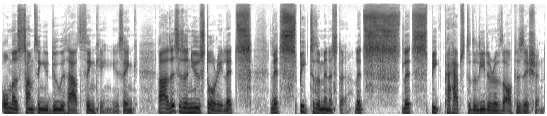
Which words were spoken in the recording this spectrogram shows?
almost something you do without thinking. You think, ah, this is a news story. Let's let's speak to the minister. Let's let's speak perhaps to the leader of the opposition.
